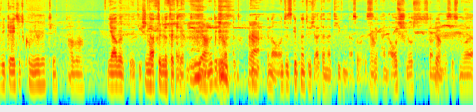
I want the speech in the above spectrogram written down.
wie gated Community, aber Ja, aber die Stadt für den betreffend. Verkehr. Ja. Nur die Stadt betreffend. Ja. Genau. Und es gibt natürlich Alternativen. Also es ist Ja. ja kein Ausschluss, sondern Ja. es ist nur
